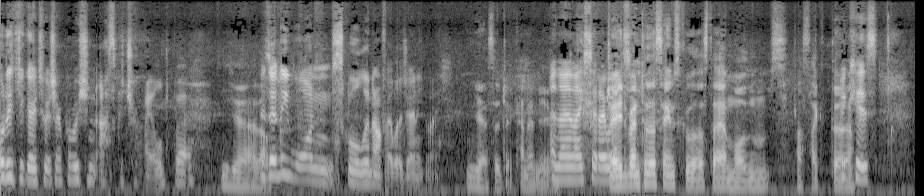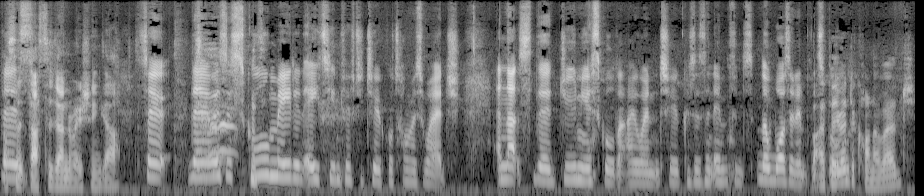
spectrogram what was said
school did you go to?" Which I probably shouldn't ask a child, but Yeah, there's only one school in our village anyway. yeah, so Jade kind of knew. And then I said, "I Jade went, went to, to the same school as their mums. That's like the because that's, the, that's the generation gap. So there was a school made in 1852 called Thomas Wedge, and that's the junior school that I went to because there's an infant. There was an But infant I thought school. you went to Connor Wedge.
